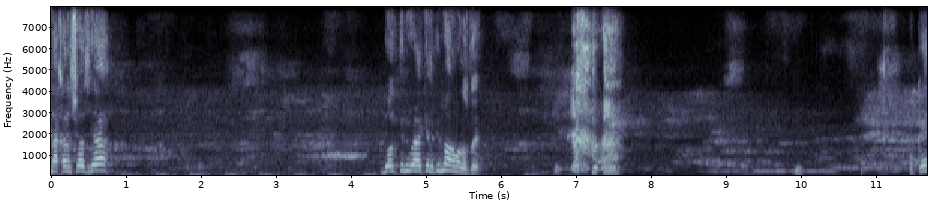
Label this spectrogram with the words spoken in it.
नाकाने श्वास घ्या. दोन तीन वेळा केलं की नॉर्मल होतोय. ओके?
